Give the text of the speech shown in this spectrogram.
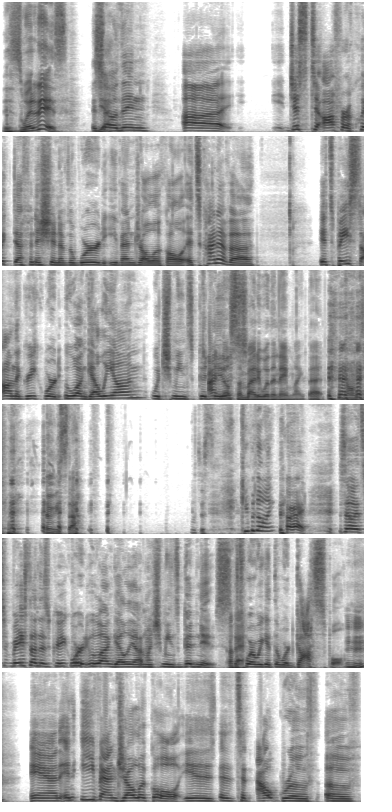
this is what it is. So Yeah. then, uh, just to offer a quick definition of the word evangelical, it's kind of a, it's based on the Greek word euangelion, which means good I news. know somebody with a name like that. Let me stop. We'll just keep it going. All right. So it's based on this Greek word euangelion, which means good news. Okay. That's where we get the word gospel. And an evangelical is it's an outgrowth of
